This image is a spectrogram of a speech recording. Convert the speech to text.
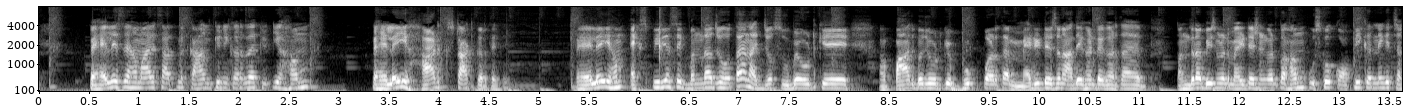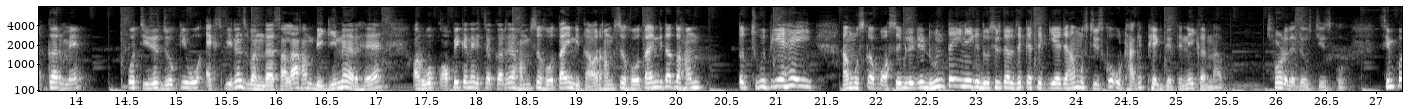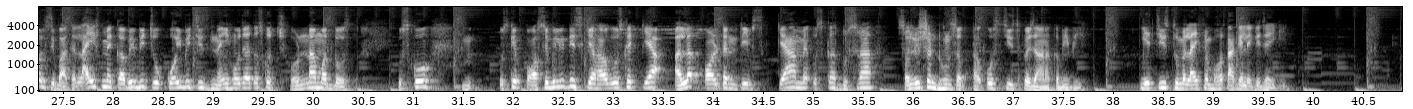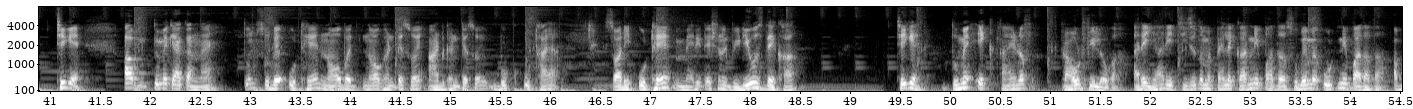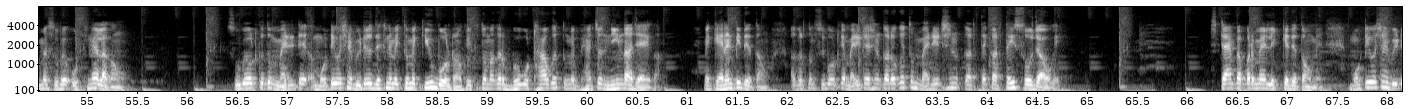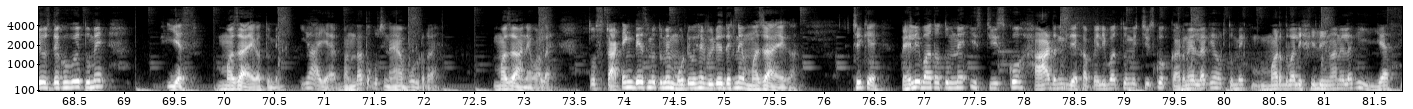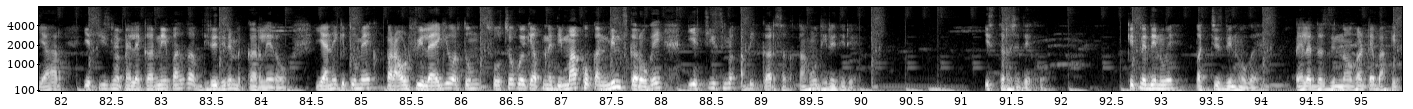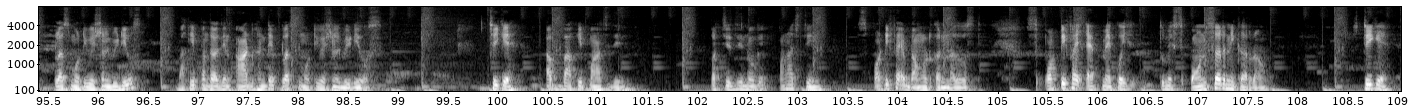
पहले से हमारे साथ में काम क्यों नहीं करता? क्योंकि हम पहले ही हार्ड स्टार्ट करते थे। पहले ही हम एक्सपीरियंस एक बंदा जो होता है ना, जो सुबह उठ के, पाँच बजे उठ के बुक पढ़ता है मेडिटेशन आधे घंटे करता है, पंद्रह बीस मिनट मेडिटेशन करता है, हम उसको कॉपी करने के चक्कर में, वो चीज़ें जो कि वो एक्सपीरियंस बंदा है साला, हम बिगिनर है, और वो कॉपी करने के चक्कर से हमसे होता ही नहीं था, और हमसे होता ही नहीं था तो हम तो चूतिए हैं ही। हम उसका पॉसिबिलिटी ढूंढते ही नहीं कि दूसरी तरह से कैसे किया जाए, हम उस चीज़ को उठा के फेंक देते, नहीं करना। छोड़ देते उस चीज़ को। सिंपल सी बात है, लाइफ में कभी भी जो कोई भी चीज़ नहीं हो जाए तो उसको छोड़ना मत दोस्त। उसको, उसके पॉसिबिलिटीज़ क्या होगी, उसके क्या अलग ऑल्टरनेटिव्स क्या मैं उसका दूसरा सोल्यूशन ढूंढ सकता हूँ उस चीज़ पर जाना कभी भी। ये चीज़ तुम्हें लाइफ में बहुत आगे लेके जाएगी। ठीक है? अब तुम्हें क्या करना है? तुम सुबह उठे, नौ बज, नौ घंटे सोए, आठ घंटे सोए बुक उठाया। सॉरी उठे मेडिटेशनल वीडियोस देखा। ठीक है? तुम्हें एक काइंड ऑफ़ प्राउड फील होगा। अरे यार, ये चीज़ें तो मैं पहले कर नहीं पाता सुबह मैं उठ नहीं पाता था। अब मैं सुबह उठने लगा हूँ। सुबह उठ के तुम मेडिटे मोटिवेशन वीडियो देखने में तुम्हें क्यों बोल रहा हूँ? क्योंकि तुम अगर भूख उठाओगे, तुम्हें भैंस नींद आ जाएगा। मैं गारंटी देता हूँ, अगर तुम सुबह उठ के मेडिटेशन करोगे तो मेडिटेशन करते करते ही सो जाओगे। स्टैम्प पेपर में लिख के देता हूँ मैं। मोटिवेशन वीडियोस देखोगे तुम्हें यस मज़ा आएगा तुम्हें। या यार, बंदा तो कुछ नया बोल रहा है, मज़ा आने वाला है। तो स्टार्टिंग डेज़ में तुम्हें मोटिवेशन वीडियो देखने मज़ा आएगा। ठीक है? पहली बात तो तुमने इस चीज़ को हार्ड नहीं देखा। पहली बात तुम इस चीज़ को करने लगे और तुम्हें एक मर्द वाली फीलिंग आने लगी। यस यार, ये चीज़ मैं पहले कर नहीं पाता था, अब धीरे धीरे मैं कर ले रहा हूँ। यानी कि तुम्हें एक प्राउड फील आएगी और तुम सोचोगे कि अपने दिमाग को कन्विंस करोगे कि ये चीज़ मैं अभी कर सकता हूँ धीरे धीरे इस तरह से देखो। कितने दिन हुए? पच्चीस दिन हो गए। पहले दस दिन नौ घंटे, बाकी प्लस मोटिवेशनल वीडियोस बाकी पंद्रह दिन आठ घंटे प्लस मोटिवेशनल वीडियोस ठीक है? अब बाकी पाँच दिन। पच्चीस दिन हो गए, पाँच दिन। स्पॉटीफाई डाउनलोड करना दोस्त। स्पॉटीफाई ऐप में कोई तुम्हें स्पॉन्सर नहीं कर रहा हूँ। ठीक है?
